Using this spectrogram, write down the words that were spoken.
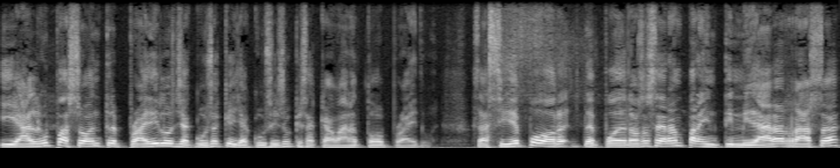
Y algo pasó entre Pride y los Yakuza que Yakuza hizo que se acabara todo Pride, güey. O sea, así de, poder, de poderosos eran para intimidar a raza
